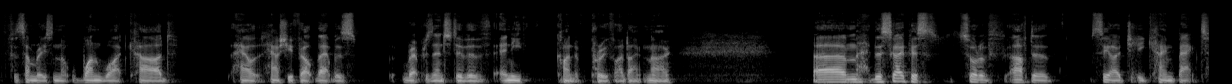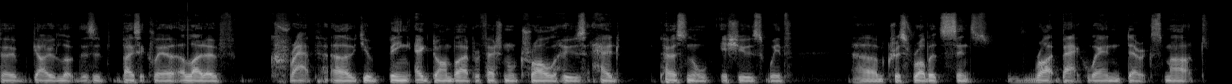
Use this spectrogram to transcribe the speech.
for some reason, one white card. How how she felt that was representative of any kind of proof, I don't know. Um, the Escapist sort of after CIG came back to go look. This is basically a, a load of crap. Uh, you're being egged on by a professional troll who's had personal issues with um, Chris Roberts since right back when Derek Smart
